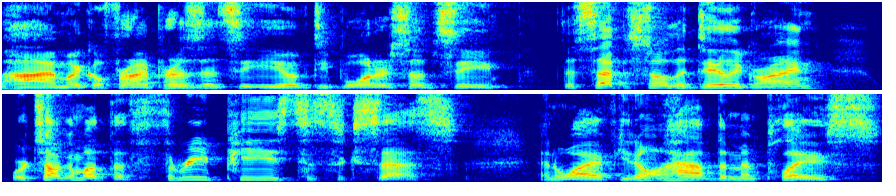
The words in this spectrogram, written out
Hi, Michael Fry, President CEO of Deepwater Subsea. This episode of the Daily Grind, we're talking about the three P's to success and why, if you don't have them in place,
